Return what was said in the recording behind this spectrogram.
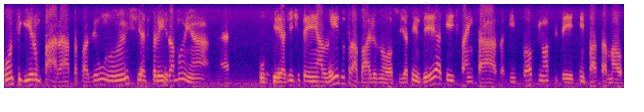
conseguiram parar para fazer um lanche às três da manhã, né? Porque a gente tem a lei do trabalho nosso de atender a quem está em casa, quem sofre um acidente, quem passa mal,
